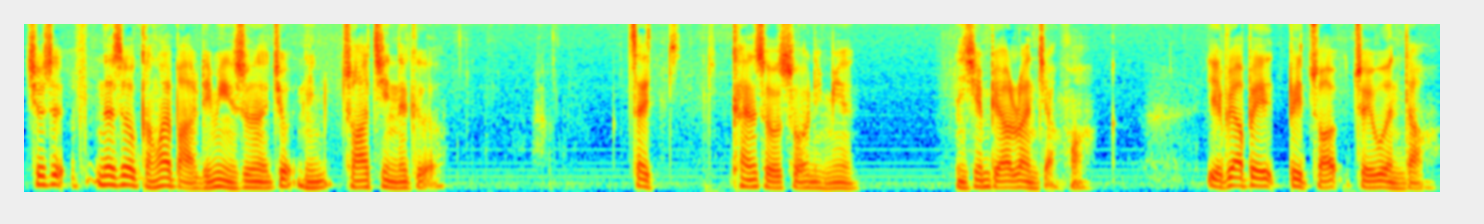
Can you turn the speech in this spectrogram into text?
就是那时候赶快把林敏书呢，就您抓进那个在看守所里面，你先不要乱讲话，也不要被被抓追问到，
